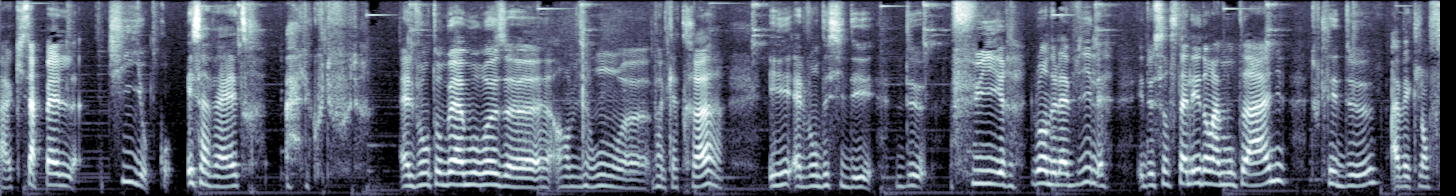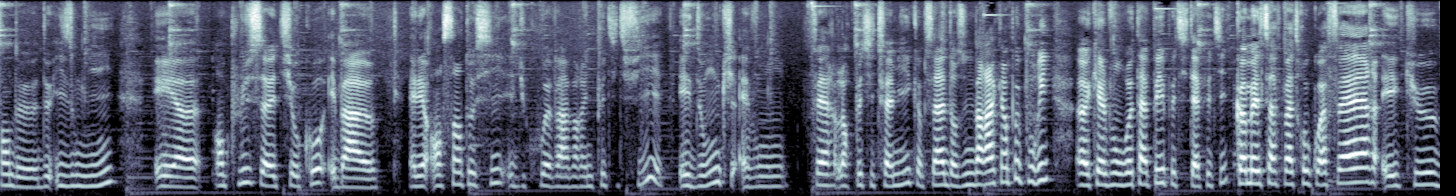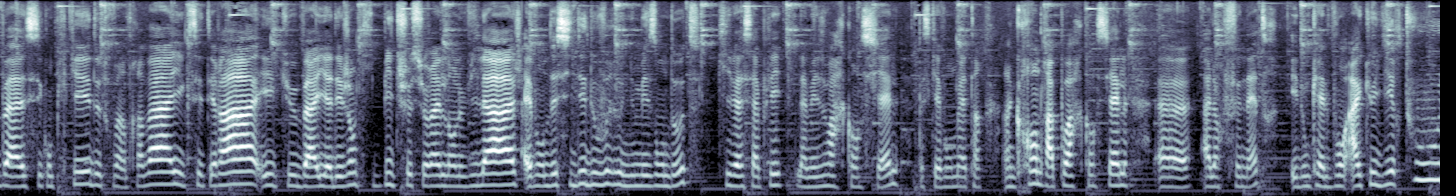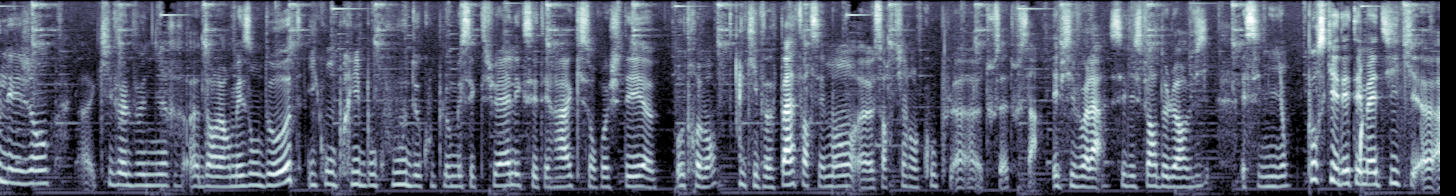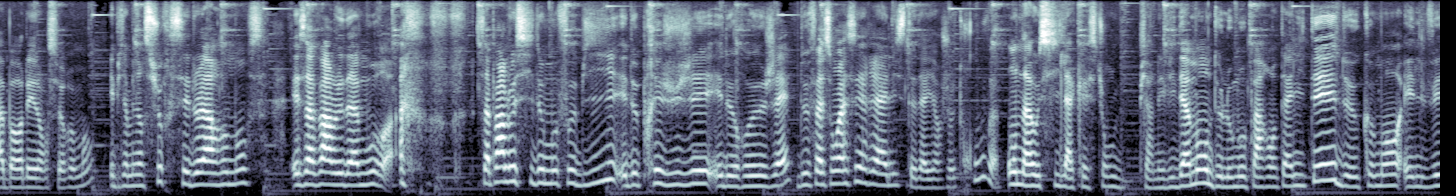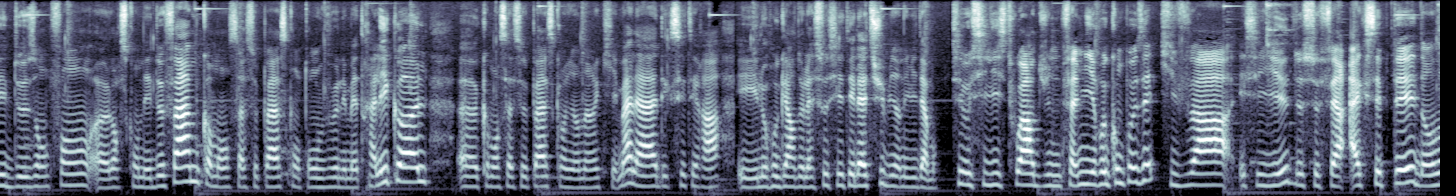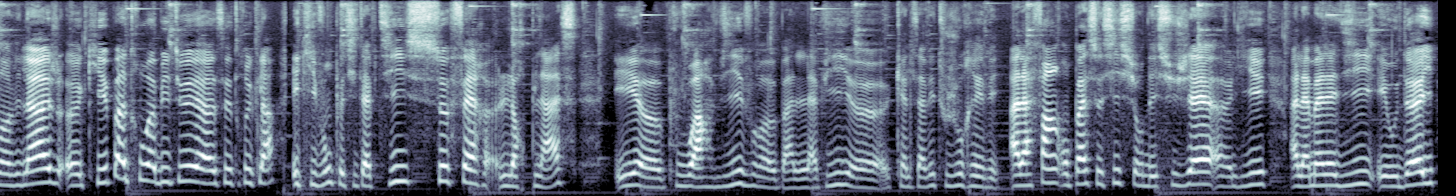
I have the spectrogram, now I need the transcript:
euh, qui s'appelle Chiyoko. Et ça va être le coup de foudre. Elles vont tomber amoureuses environ 24 heures et elles vont décider de fuir loin de la ville et de s'installer dans la montagne, toutes les deux, avec l'enfant de, Izumi. Et euh, en plus, euh, Tiyoko, eh ben, euh, elle est enceinte aussi, et du coup, elle va avoir une petite fille. Et donc, elles vont faire leur petite famille comme ça dans une baraque un peu pourrie qu'elles vont retaper petit à petit. Comme elles savent pas trop quoi faire et que bah, c'est compliqué de trouver un travail, etc. Et que bah il y a des gens qui bitchent sur elles dans le village, elles vont décider d'ouvrir une maison d'hôtes qui va s'appeler la maison arc-en-ciel parce qu'elles vont mettre un, grand drapeau arc-en-ciel euh, à leurs fenêtres et donc elles vont accueillir tous les gens euh, qui veulent venir euh, dans leur maison d'hôtes, y compris beaucoup de couples homosexuels, etc., qui sont rejetés autrement et qui peuvent pas forcément sortir en couple, tout ça, tout ça. Et puis voilà, c'est l'histoire de leur vie et c'est mignon. Pour ce qui est des thématiques abordées dans ce roman, et eh bien bien sûr c'est de la romance et ça parle d'amour Ça parle aussi d'homophobie et de préjugés et de rejet, de façon assez réaliste d'ailleurs je trouve. On a aussi la question bien évidemment de l'homoparentalité, de comment élever deux enfants euh, lorsqu'on est deux femmes, comment ça se passe quand on veut les mettre à l'école, euh, comment ça se passe quand il y en a un qui est malade, etc. Et le regard de la société là-dessus bien évidemment. C'est aussi l'histoire d'une famille recomposée qui va essayer de se faire accepter dans un village euh, qui est pas trop habitué à ces trucs-là et qui vont petit à petit se faire leur place et euh, pouvoir vivre euh, bah, la vie euh, qu'elles avaient toujours rêvé. À la fin, on passe aussi sur des sujets liés à la maladie et au deuil.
